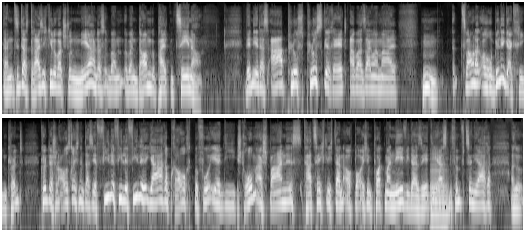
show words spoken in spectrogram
Dann sind das 30 Kilowattstunden mehr und das über, über einen Daumen gepeilten Zehner. Wenn ihr das A Gerät aber, sagen wir mal, hm, 200 Euro billiger kriegen könnt, könnt ihr schon ausrechnen, dass ihr viele, viele, viele Jahre braucht, bevor ihr die Stromersparnis tatsächlich dann auch bei euch im Portemonnaie wieder seht. Die mhm. ersten 15 Jahre, also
